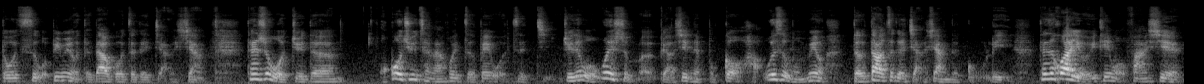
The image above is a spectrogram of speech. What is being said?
多次，我并没有得到过这个奖项。但是我觉得，我过去常常会责备我自己，觉得我为什么表现得不够好，为什么没有得到这个奖项的鼓励？但是后来有一天，我发现，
